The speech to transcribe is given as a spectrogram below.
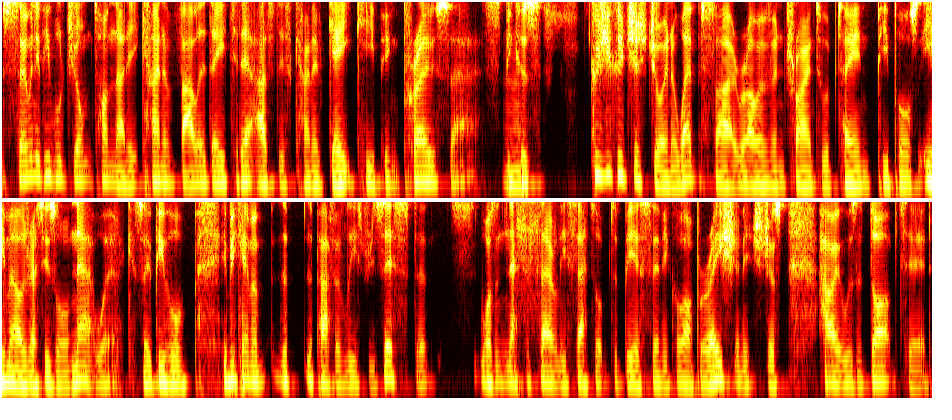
so many people jumped on that. It kind of validated it as this kind of gatekeeping process mm. because. Mm because you could just join a website rather than trying to obtain people's email addresses or network. So people, it became a, the, the path of least resistance. Wasn't necessarily set up to be a cynical operation. It's just how it was adopted,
